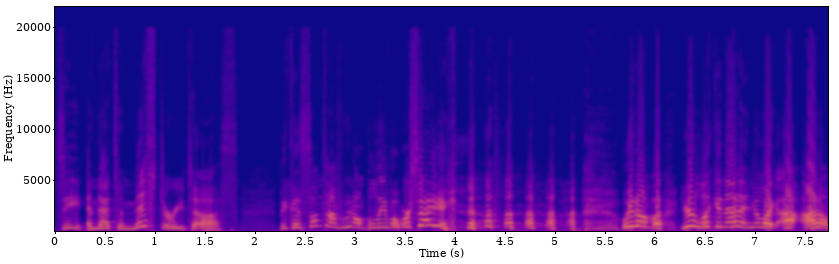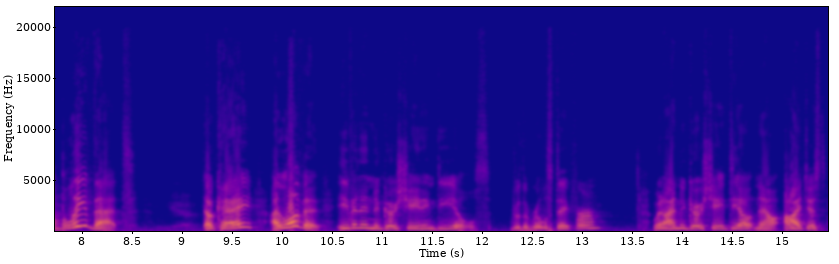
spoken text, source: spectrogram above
See, and that's a mystery to us because sometimes we don't believe what we're saying. we don't. You're looking at it and you're like, I, I don't believe that. Okay, I love it. Even in negotiating deals for the real estate firm, when I negotiate a deal, now I just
